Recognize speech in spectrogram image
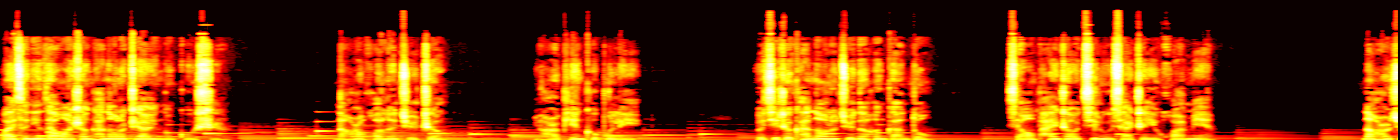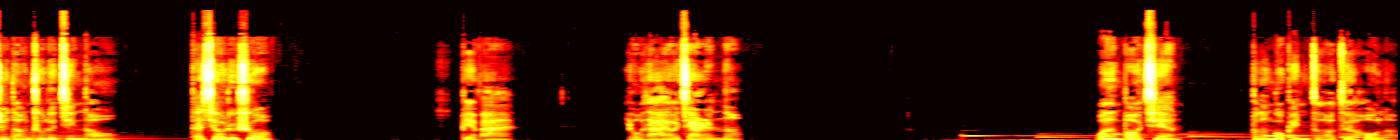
我还曾经在网上看到了这样一个故事。男孩患了绝症，女孩片刻不离。有记者看到了，觉得很感动，想要拍照记录下这一画面。男孩却挡住了镜头，他笑着说：“别拍，以后他还要嫁人呢。”我很抱歉，不能够陪你走到最后了，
